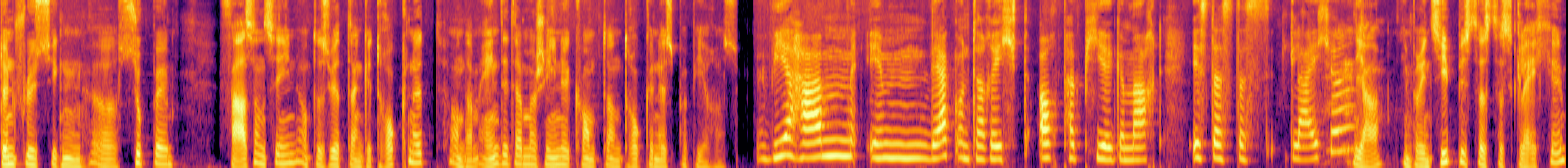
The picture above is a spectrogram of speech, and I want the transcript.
dünnflüssigen äh, Suppe Fasern sind und das wird dann getrocknet und am Ende der Maschine kommt dann trockenes Papier raus. Wir haben im Werkunterricht auch Papier gemacht. Ist das das gleiche? Ja, im Prinzip ist das das gleiche.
